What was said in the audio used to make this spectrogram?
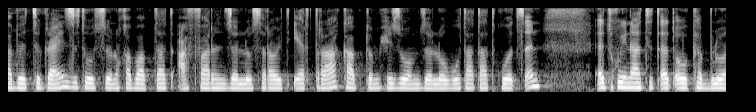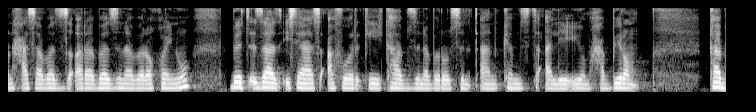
ኣብ ትግራይን ዝተወሰኑ ከባብታት ዓፋርን ዘሎ ሰራዊት ኤርትራ ካብቶም ሒዝዎም ዘለዎ ቦታታት ክወፅን እቲ ኩናት ጠጠው ከብሎን ሓሳባት ዘቐረበ ዝነበረ ኮይኑ ብትእዛዝ ኢሳያስ ኣፈወርቂ ካብ ዝነበሮ ስልጣን ከም ዝተኣልየ እዮም ሓቢሮም ካብ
